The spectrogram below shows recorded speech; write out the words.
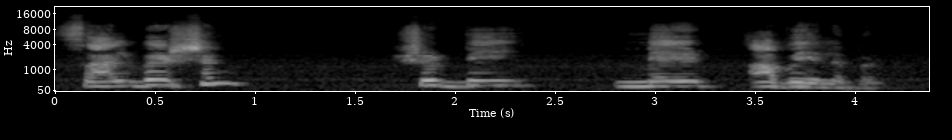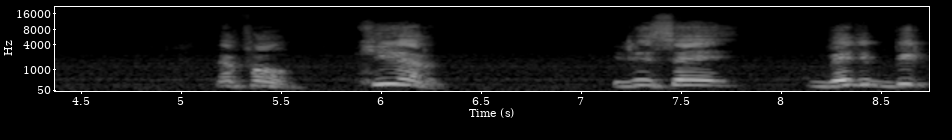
Salvation should be made available. Therefore, here it is a very big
